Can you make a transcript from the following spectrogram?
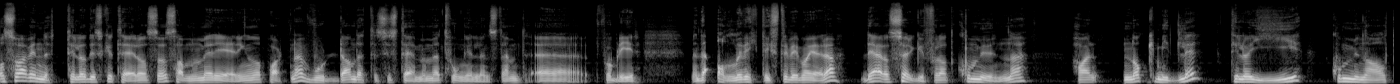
Og så er vi nødt til å diskutere også, sammen med regjeringen og partene, hvordan dette systemet med tvungen lønnsnemnd eh, forblir. Men det aller viktigste vi må gjøre, det er å sørge for at kommunene har nok midler til å gi kommunalt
